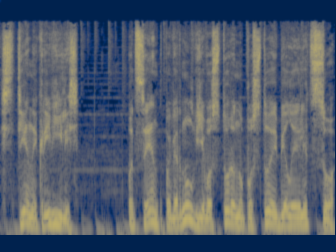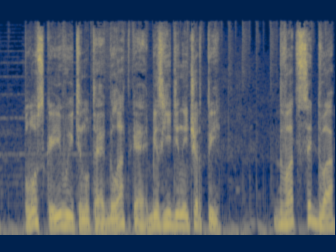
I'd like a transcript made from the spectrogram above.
стены кривились. Пациент повернул в его сторону пустое белое лицо, плоское и вытянутое, гладкое, без единой черты. «Двадцать два»,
